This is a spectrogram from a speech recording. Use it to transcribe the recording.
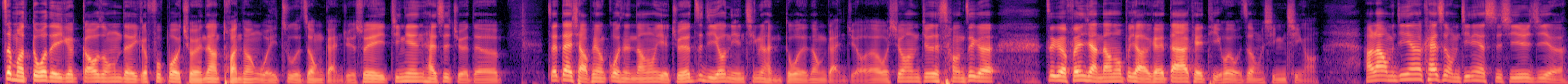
这么多的一个高中的一个 football 球员这样团团围住的这种感觉，所以今天还是觉得在带小朋友过程当中，也觉得自己又年轻了很多的那种感觉。呃，我希望就是从这个 这个分享当中，不晓得可以大家可以体会我这种心情哦。好了，我们今天要开始我们今天的实习日记了。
